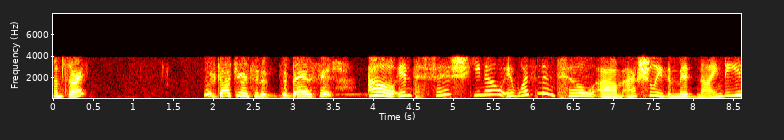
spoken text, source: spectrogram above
I'm sorry? What got you into the the band Phish? Oh, into Phish, you know, it wasn't until um actually the mid 90s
